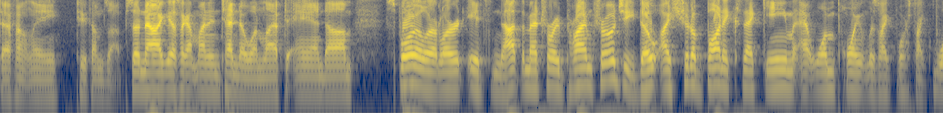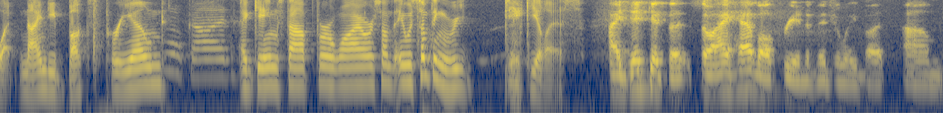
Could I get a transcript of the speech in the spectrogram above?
Definitely two thumbs up. So now I guess I got my Nintendo one left, and um, spoiler alert, it's not the Metroid Prime trilogy. Though I should have bought it because that game at one point was like worth like what ninety bucks pre-owned oh God. at GameStop for a while or something. It was something ridiculous. I did get the so I have all three individually, but um,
